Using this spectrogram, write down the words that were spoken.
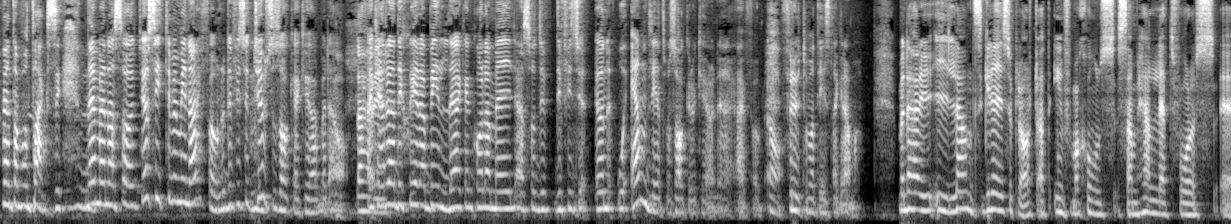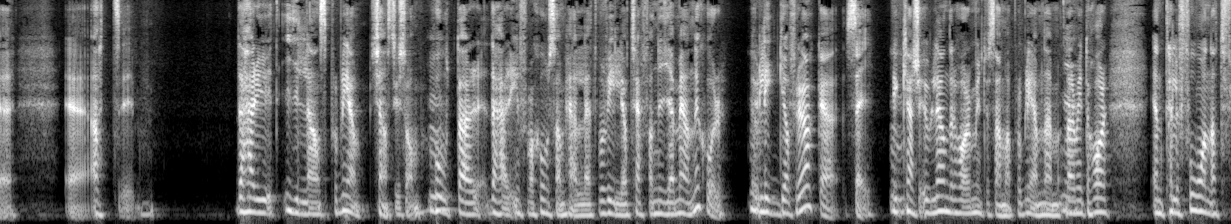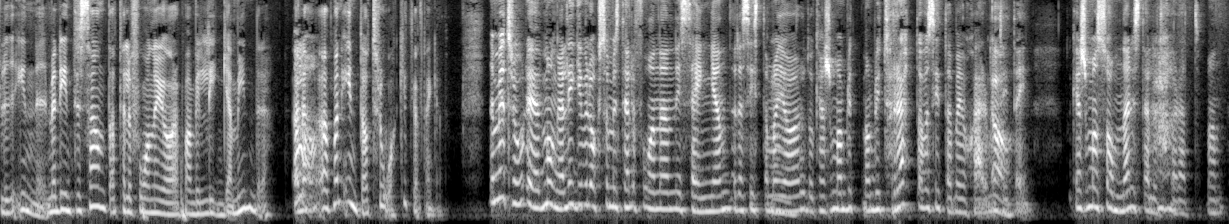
vänta på en taxi. Nej men alltså, jag sitter med min iPhone och det finns ju tusen saker jag kan göra med den. Mm. Ja, jag kan är- redigera bilder, jag kan kolla mejl. Alltså det, det finns ju en oändlighet med saker du kan göra med en iPhone. Ja. Förutom att instagramma. Men det här är ju ilands grej såklart, att informationssamhället får oss eh, eh, att eh, det här är ju ett ilandsproblem känns det ju som. Hotar det här informationssamhället vår vilja att träffa nya människor och ligga och föröka sig. Det Kanske u-länder har de ju inte samma problem när, när de inte har en telefon att fly in i. Men det är intressant att telefonen gör att man vill ligga mindre. Eller Ja. att man inte har tråkigt helt enkelt. Nej, men jag tror det. Många ligger väl också med telefonen i sängen. Det är det sista man gör. Och då kanske man blir, man blir trött av att sitta med en skärm och Ja. titta in. Då kanske man somnar istället för att man...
